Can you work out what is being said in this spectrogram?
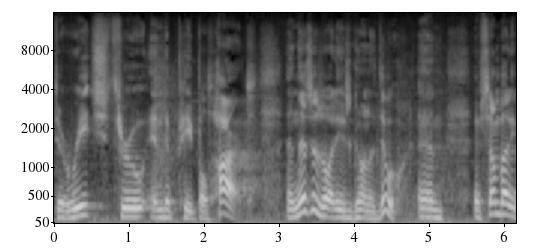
to reach through into people's hearts. And this is what he's going to do. And if somebody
